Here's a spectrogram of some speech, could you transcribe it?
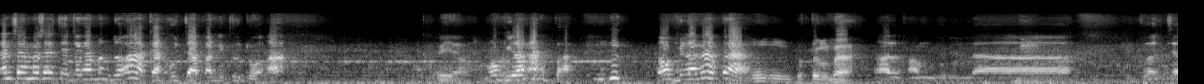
Kan sama saja dengan mendoakan. Ucapan itu doa. iya Mau bilang apa? Mau bilang apa? Mm-mm, betul mbak Alhamdulillah. Itu aja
